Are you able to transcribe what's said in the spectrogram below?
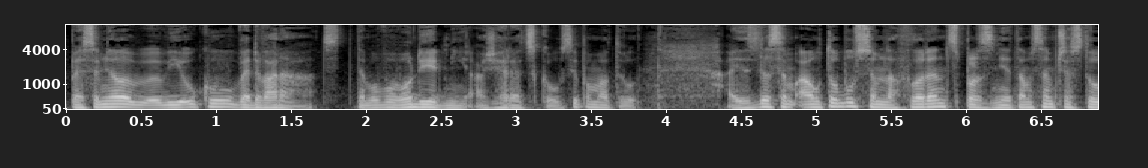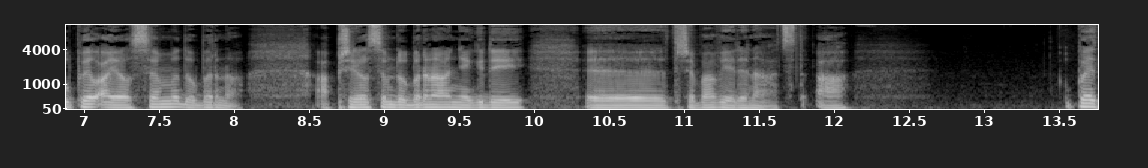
protože jsem měl výuku ve 12, nebo od jedný až hereckou, si pamatuju. A jezdil jsem autobusem na Florence Plzně, tam jsem přestoupil a jel jsem do Brna. A přijel jsem do Brna někdy e, třeba v 11. A úplně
